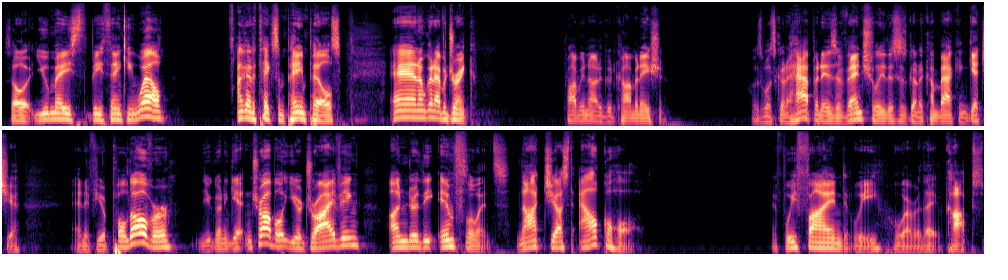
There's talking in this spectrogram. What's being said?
So you may be thinking, well, I'm going to take some pain pills and I'm going to have a drink. Probably not a good combination. Because what's going to happen is eventually this is going to come back and get you. And if you're pulled over, you're going to get in trouble. You're driving under the influence, not just alcohol. If we find, we, whoever they, cops,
